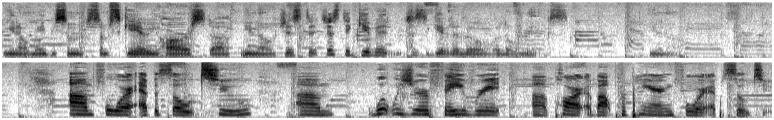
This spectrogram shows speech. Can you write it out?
You know, maybe some some scary horror stuff. You know, just to just to give it just to give it a little a little mix. You know. Um, for episode two, um, what was your favorite uh, part about preparing for episode two?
